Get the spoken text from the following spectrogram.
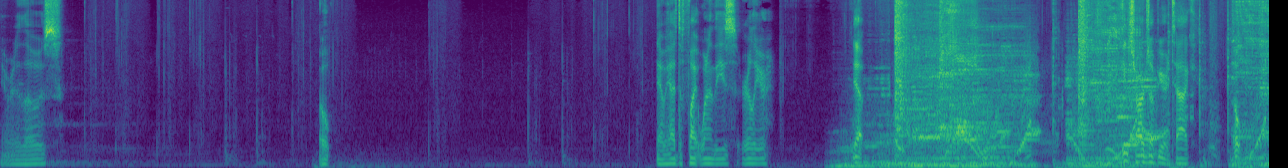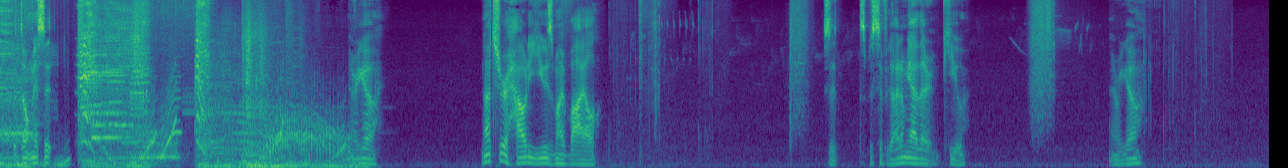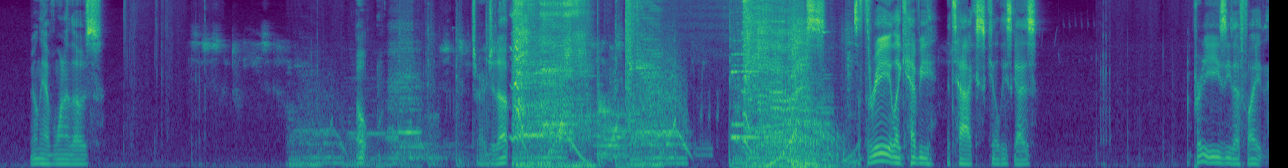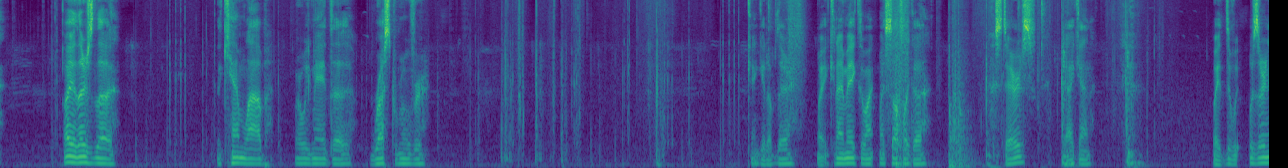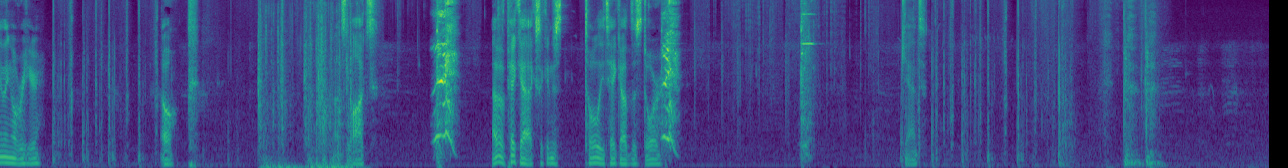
Get rid of those. Oh. Yeah, we had to fight one of these earlier. Yep. You can charge up your attack. Oh, but don't miss it. There we go. Not sure how to use my vial. Is it specific item? Yeah, there. Q. There we go. We only have one of those. Oh. Charge it up. Nice. So three, like, heavy attacks kill these guys. Pretty easy to fight. Oh yeah, there's the... The chem lab where we made the rust remover. Can't get up there. Wait, can I make my, myself like a stairs? Yeah, I can. Wait, we, was there anything over here? Oh. That's locked. I have a pickaxe. I can just totally take out this door. Can't.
